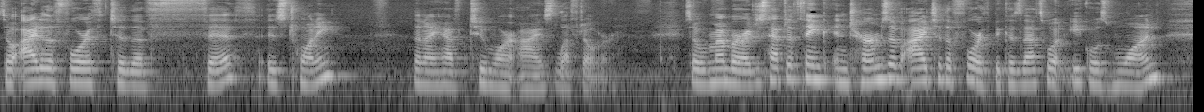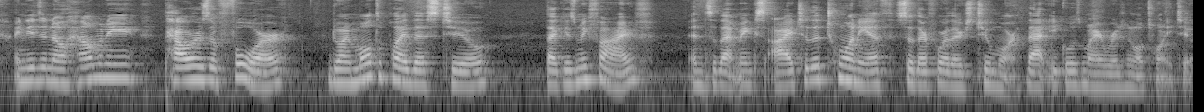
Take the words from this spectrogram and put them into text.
So i to the fourth to the fifth is 20. Then I have two more i's left over. So remember, I just have to think in terms of i to the fourth because that's what equals 1. I need to know how many powers of 4 do I multiply this to. That gives me 5. And so that makes i to the 20th, so therefore there's two more. That equals my original 22.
